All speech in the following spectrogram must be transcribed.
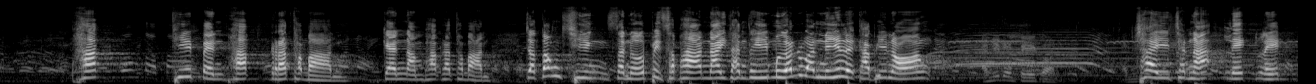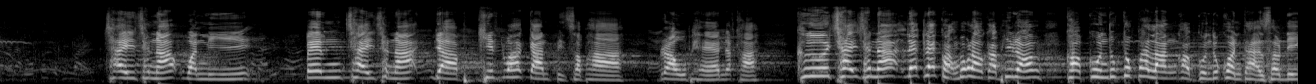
ำพักที่เป็นพักรัฐบาล แกนนำพักรัฐบาล จะต้องชิงเสนอปิดสภาในทันทีเหมือนวันนี้เลยค่ะพี่น้อง นตรีก่อน ชัยชนะเล็กๆ ชัยชนะวันนี้ เป็นชัยชนะอย่าคิดว่าการปิดสภาเราแพ้นะคะ คือชัยชนะเล็กๆของพวกเราค่ะพี่น้อง ขอบคุณทุก ๆ พลัง ขอบคุณทุกคนค่ะ สวัสดี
